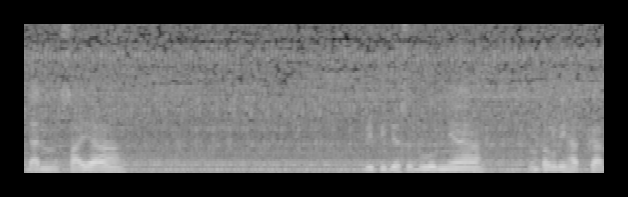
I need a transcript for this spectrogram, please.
Dan saya di video sebelumnya memperlihatkan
